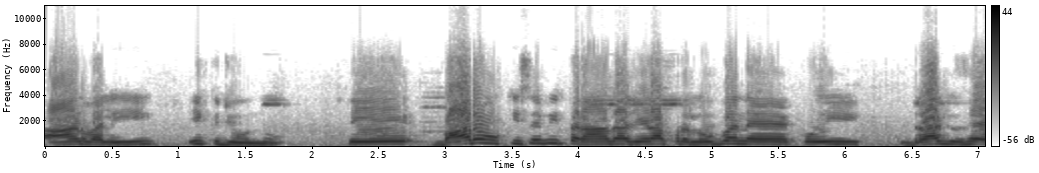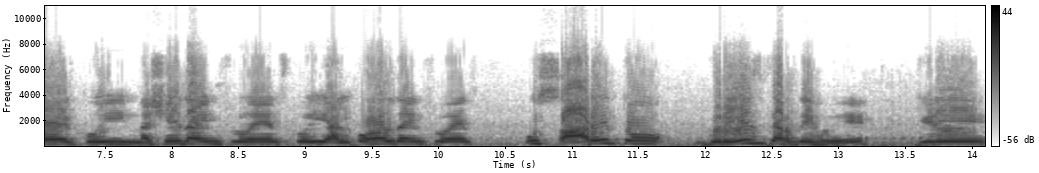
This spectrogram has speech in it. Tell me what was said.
ਆਉਣ ਵਾਲੀ 1 ਜੂਨ ਨੂੰ। ਤੇ ਬਾਹਰੋਂ ਕਿਸੇ ਵੀ ਤਰ੍ਹਾਂ ਦਾ ਜਿਹੜਾ ਪ੍ਰਲੋਭਨ ਹੈ ਕੋਈ ਡਰੱਗਜ਼ ਹੈ, ਕੋਈ ਨਸ਼ੇ ਦਾ ਇਨਫਲੂਐਂਸ ਕੋਈ ਐਲਕੋਹਲ ਦਾ ਇਨਫਲੂਐਂਸ ਉਹ ਸਾਰੇ ਤੋਂ ਗੁਰੇਜ਼ ਕਰਦੇ ਹੋਏ ਜਿਹੜੇ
